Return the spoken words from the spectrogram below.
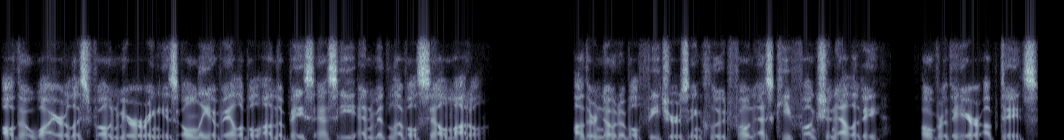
although wireless phone mirroring is only available on the base SE and mid-level SEL model. Other notable features include phone as key functionality, over-the-air updates,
